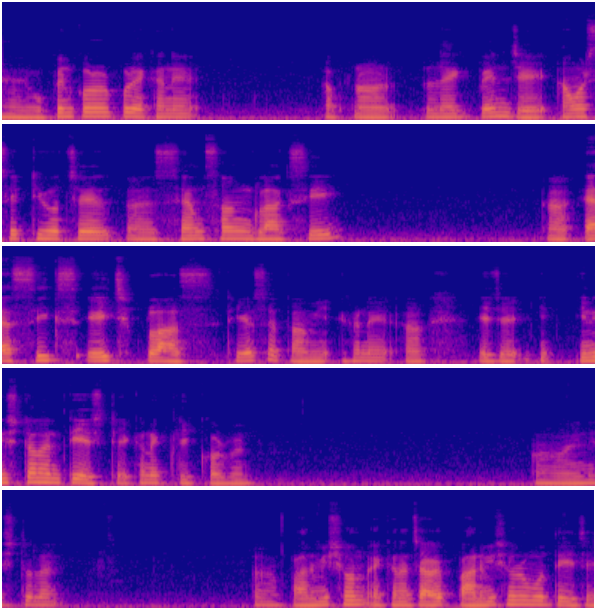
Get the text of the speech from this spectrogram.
হ্যাঁ ওপেন করার পর এখানে আপনার লিখবেন যে, আমার সেটটি হচ্ছে Samsung Galaxy S six H plus ঠিক আছে? তো আমি এখানে এই যে ইনস্টল অ্যান্ড টেস্ট এখানে ক্লিক করবেন। ইনস্টল অ্যান্ড পারমিশন এখানে যাবে পারমিশনের মধ্যে এই যে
